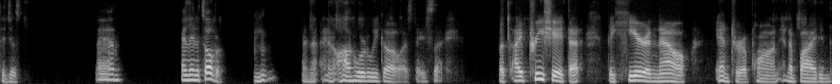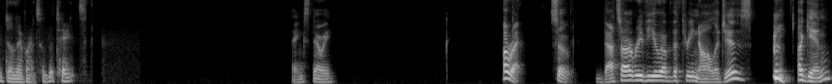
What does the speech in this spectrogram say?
to just, man, and then it's over. Mhm. And, and onward we go, as they say. But I appreciate that the here and now enter upon and abide in the deliverance of the taints. Thanks, Noe. All right. So that's our review of the three knowledges. Again,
